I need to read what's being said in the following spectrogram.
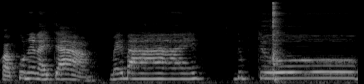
ขอบคุณอะไรจ้าบ๊ายบายจุ๊บจุ๊บ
